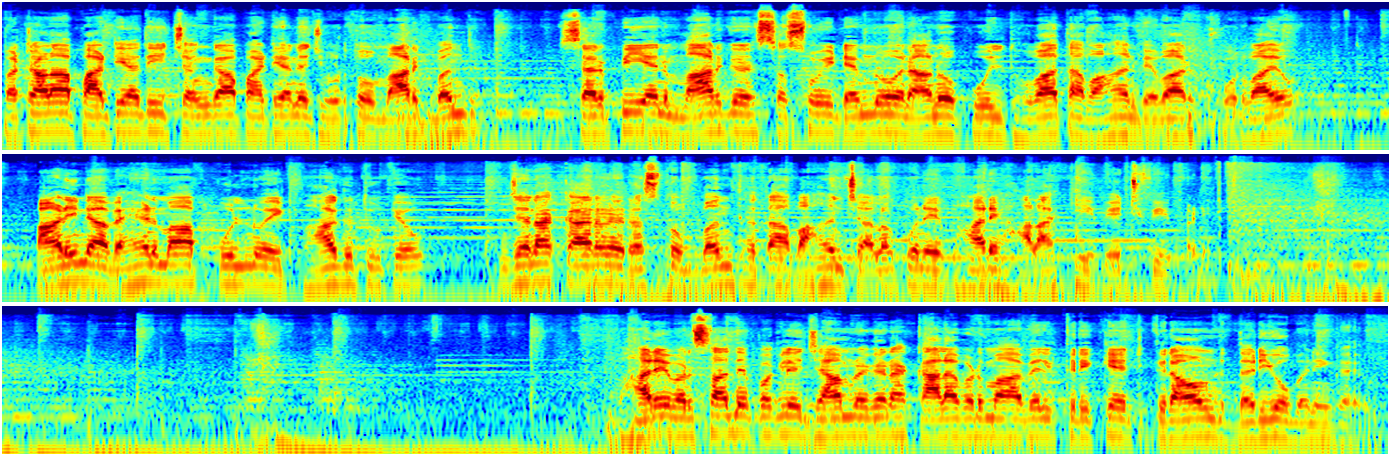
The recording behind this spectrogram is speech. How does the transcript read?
પટાણા, પાટિયાથી ચંગા પાટિયાને જોડતો માર્ગ બંધ. સરપી એન માર્ગ સસોઈ ડેમનો નાનો પુલ ધોવાતા વાહન વ્યવહાર ખોરવાયો. પાણીના વહેણમાં પુલનો એક ભાગ તૂટ્યો, જેના કારણે રસ્તો બંધ થતા વાહન ચાલકોને ભારે હાલાકી વેઠવી પડી. ભારે વરસાદને પગલે જામનગરના કાલાવડમાં આવેલ ક્રિકેટ ગ્રાઉન્ડ દરિયો બની ગયું.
